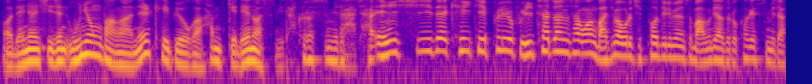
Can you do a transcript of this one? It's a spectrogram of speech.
어, 내년 시즌 운용 방안을 KBO가 함께 내놓았습니다. 그렇습니다. 자, NC 대 KT의 플레이오프 1차전 상황 마지막으로 짚어드리면서 마무리하도록 하겠습니다.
